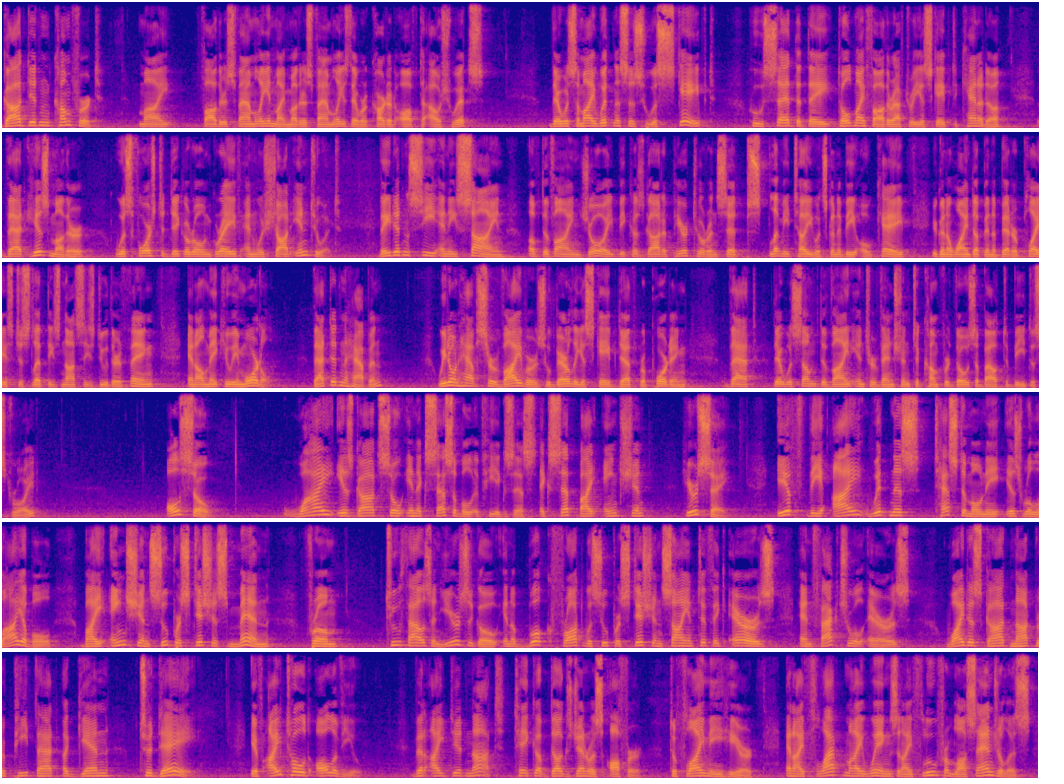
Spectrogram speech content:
God didn't comfort my father's family and my mother's family as they were carted off to Auschwitz there were some eyewitnesses who escaped who said that they told my father after he escaped to Canada that his mother was forced to dig her own grave and was shot into it. They didn't see any sign of divine joy because God appeared to her and said, Let me tell you, it's going to be okay. You're going to wind up in a better place. Just let these Nazis do their thing, and I'll make you immortal. That didn't happen. We don't have survivors who barely escaped death reporting that there was some divine intervention to comfort those about to be destroyed. Also, why is God so inaccessible if he exists except by ancient hearsay? If the eyewitness testimony is reliable by ancient superstitious men from 2,000 years ago in a book fraught with superstition, scientific errors, and factual errors, why does God not repeat that again today? If I told all of you that I did not take up Doug's generous offer to fly me here, and I flapped my wings and I flew from Los Angeles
